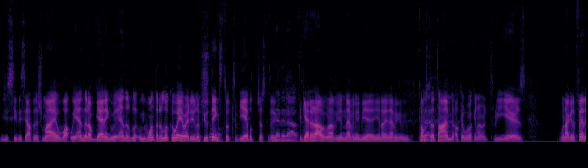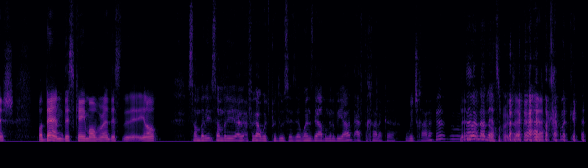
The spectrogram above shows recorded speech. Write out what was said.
You see the Siyata Deshmai, what we ended up getting, we ended up look, we wanted to look away already in a few Sure. things to, to be able just To to, get it out. To get it out. Never, you're never gonna be, a, you know, you're never gonna, comes Yeah. to a time. Okay, we're working over three years, we're not gonna finish. But then this came over, and this, uh, you know, Somebody, somebody, I, I forgot which producer said, when's the album going to be out? After Hanukkah. Which Hanukkah? No, I no, know. that's exactly, yeah. After Hanukkah.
